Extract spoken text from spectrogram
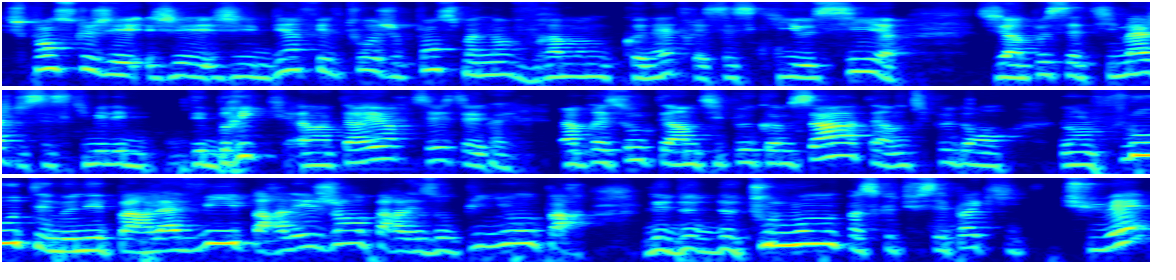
je pense que j'ai bien fait le tour et je pense maintenant vraiment me connaître. Et c'est ce qui aussi, j'ai un peu cette image de c'est ce qui met des briques à l'intérieur. Tu sais, j'ai l'impression que tu es un petit peu comme ça, tu es un petit peu dans, dans le flou, tu es mené par la vie, par les gens, par les opinions, par de, tout le monde, parce que tu sais pas qui tu es.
